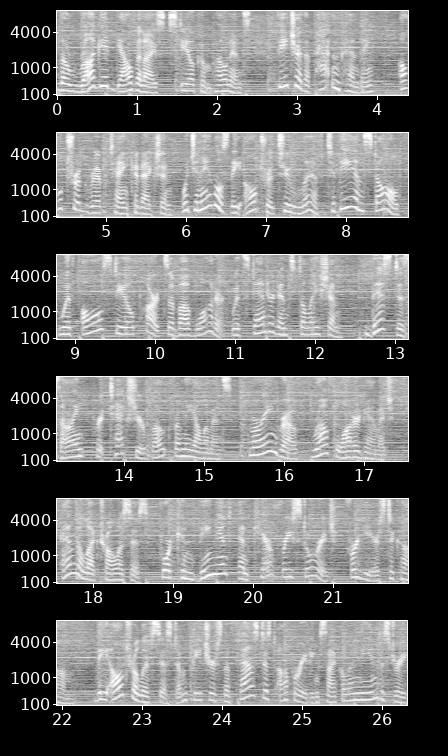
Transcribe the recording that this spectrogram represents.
The rugged galvanized steel components feature the patent pending Ultra Grip tank connection, which enables the Ultra 2 lift to be installed with all steel parts above water with standard installation. This design protects your boat from the elements, marine growth, rough water damage, and electrolysis for convenient and carefree storage for years to come. The UltraLift system features the fastest operating cycle in the industry.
